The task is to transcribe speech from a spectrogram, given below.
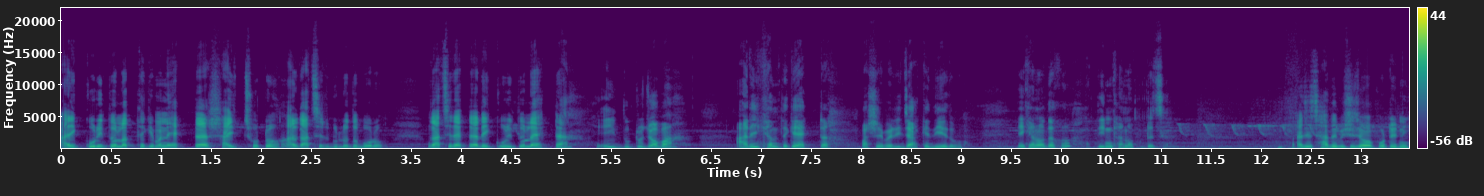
আর এই কড়িতলার থেকে মানে একটা সাইজ ছোট, আর গাছেরগুলো তো বড়। গাছের একটা আর এই কড়িতলা একটা, এই দুটো জবা আর এইখান থেকে একটা, পাশের বাড়ি যাকে দিয়ে দেবো। এখানেও দেখো তিনখানা ফুটেছে। আজ ছাদে বেশি জবা ফোটেনি।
